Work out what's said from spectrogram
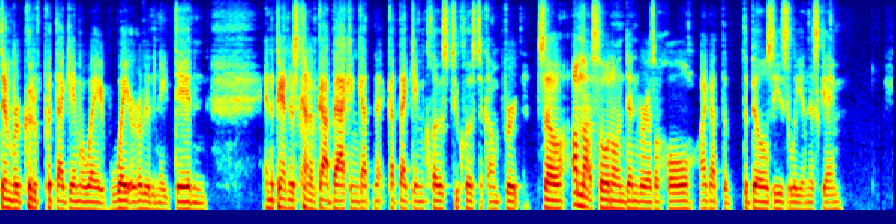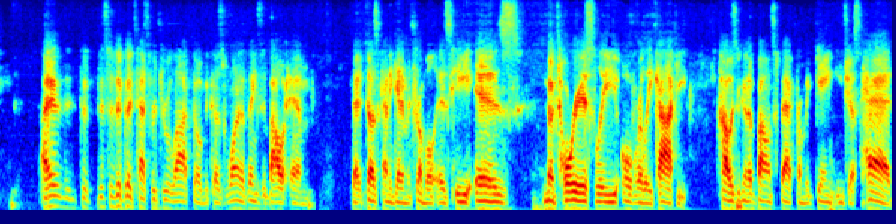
Denver could have put that game away way earlier than they did, and and the Panthers kind of got back and got that got that game close, too close to comfort. So I'm not sold on Denver as a whole. I got the the Bills easily in this game. I th- this is a good test for Drew Lock though, because one of the things about him that does kind of get him in trouble is he is notoriously overly cocky. How is he going to bounce back from a game he just had?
